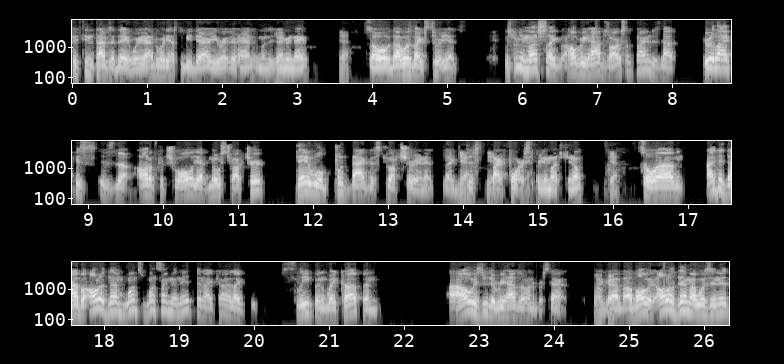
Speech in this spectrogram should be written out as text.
15 times a day where everybody has to be there. You raise your hand when they name your name. Yeah. So that was like, yeah, it's pretty much like how rehabs are sometimes is that your life is is the out of control. You have no structure. They will put back the structure in it, like yeah, just yeah, by force, yeah. pretty much, you know? Yeah. So um I did that, but all of them once once I'm in it, then I kind of like sleep and wake up and I always do the rehabs 100 percent like okay. I've, I've, always all of them I was in it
